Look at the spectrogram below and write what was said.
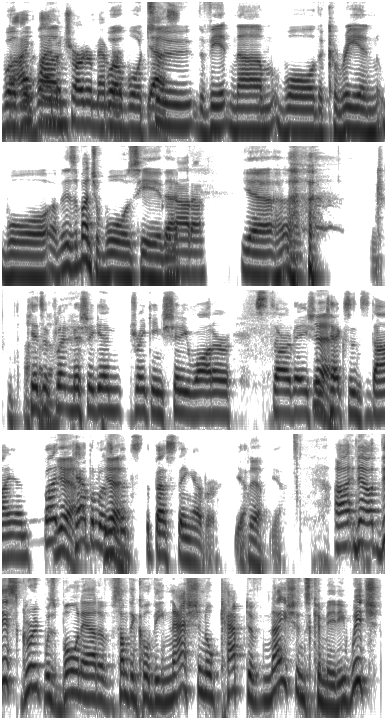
World I'm, War I'm One, a charter member. World War Yes. Two, the Vietnam War, the Korean War. I mean, there's a bunch of wars here that, Grenada. yeah. Kids in Flint, Michigan, drinking shitty water, starvation, Yeah. Texans dying. But Yeah, capitalism, it's the best thing ever. Yeah. Yeah. Yeah. Uh, now, this group was born out of something called the National Captive Nations Committee, which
